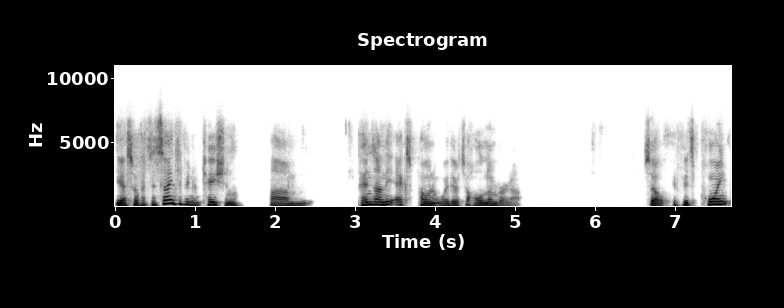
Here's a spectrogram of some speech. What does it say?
Yeah, so if it's a scientific notation, um, depends on the exponent, whether it's a whole number or not. So if it's point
